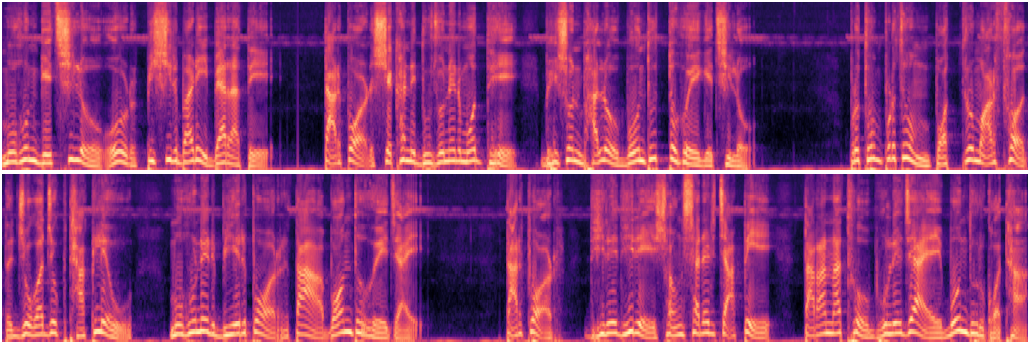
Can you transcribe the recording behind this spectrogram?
মোহন গেছিল ওর পিসির বাড়ি বেড়াতে। তারপর সেখানে দুজনের মধ্যে ভীষণ ভালো বন্ধুত্ব হয়ে গেছিল। প্রথম প্রথম পত্র মারফত যোগাযোগ থাকলেও মোহনের বিয়ের পর তা বন্ধ হয়ে যায়। তারপর ধীরে ধীরে সংসারের চাপে তারানাথও ভুলে যায় বন্ধুর কথা।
